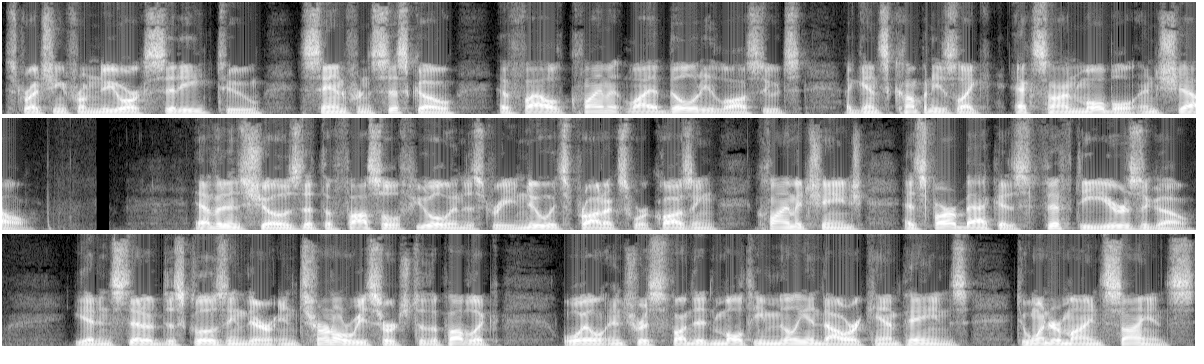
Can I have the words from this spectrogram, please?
stretching from New York City to San Francisco have filed climate liability lawsuits against companies like ExxonMobil and Shell. Evidence shows that the fossil fuel industry knew its products were causing climate change as far back as 50 years ago. Yet instead of disclosing their internal research to the public, Oil interests funded multi million dollar campaigns to undermine science,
